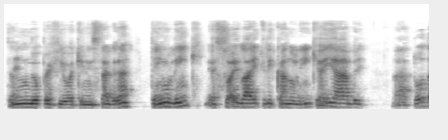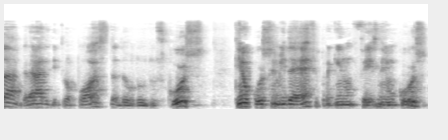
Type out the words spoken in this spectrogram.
Então, no meu perfil aqui no Instagram, tem o link, é só ir lá e clicar no link, aí abre a, toda a grade de proposta do, do, dos cursos. Tem o curso MDF, para quem não fez nenhum curso,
